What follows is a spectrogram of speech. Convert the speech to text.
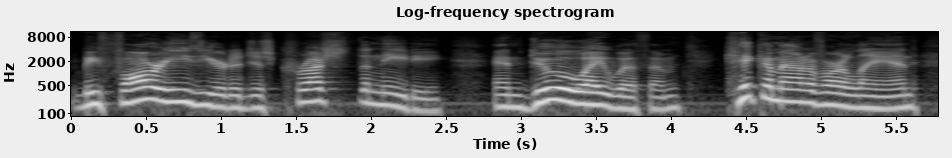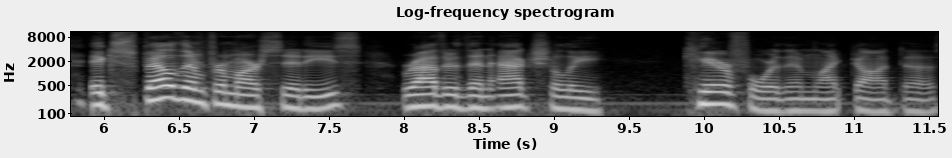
It'd be far easier to just crush the needy and do away with them, kick them out of our land, expel them from our cities, rather than actually care for them like God does.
